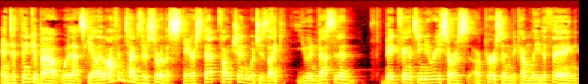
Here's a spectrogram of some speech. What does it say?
and to think about where that scale and oftentimes there's sort of a stair step function which is like you invest in a big fancy new resource or person to come lead a thing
